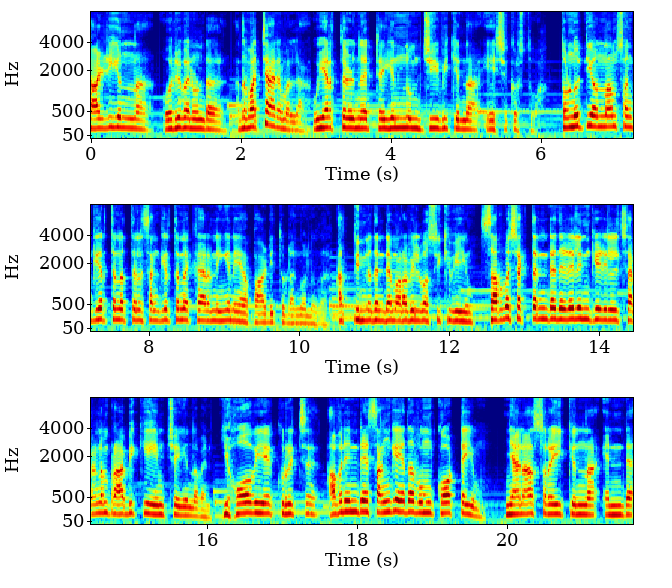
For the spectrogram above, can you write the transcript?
കഴിയുന്ന ഒരുവനുണ്ട്. അത് മറ്റാരുമല്ല ഉയർത്തെഴുന്നേറ്റ് ഇന്നും ജീവിക്കുന്ന യേശു ക്രിസ്തുവ തൊണ്ണൂറ്റിയൊന്നാം സങ്കീർത്തനത്തിൽ സങ്കീർത്തനക്കാരൻ ഇങ്ങനെയാ പാടി തുടങ്ങുന്നത്. അത്യുന്നതന്റെ മറവിൽ വസിക്കുകയും സർവശക്തന്റെ നിഴലിൻ കീഴിൽ ശരണം പ്രാപിക്കുകയും ചെയ്യുന്നവൻ. യഹോവയെ കുറിച്ച് അവനിന്റെ സങ്കേതവും കോട്ടയും ഞാൻ ആശ്രയിക്കുന്ന എന്റെ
